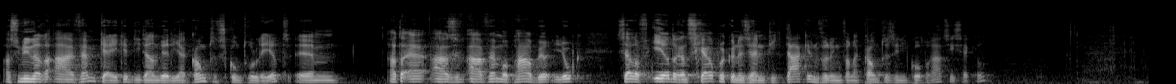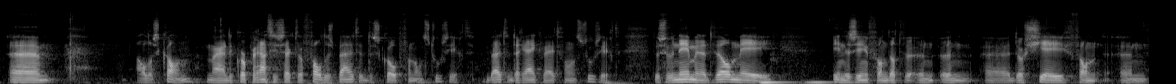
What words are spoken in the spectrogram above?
Als we nu naar de AFM kijken, die dan weer die accountants controleert, um, had de AFM op haar beurt niet ook zelf eerder en scherper kunnen zijn die taakinvulling van accountants in die corporatiesector? Um, alles kan, maar de corporatiesector valt dus buiten de scope van ons toezicht, buiten de rijkwijd van ons toezicht. Dus we nemen het wel mee in de zin van dat we een, een uh, dossier van een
